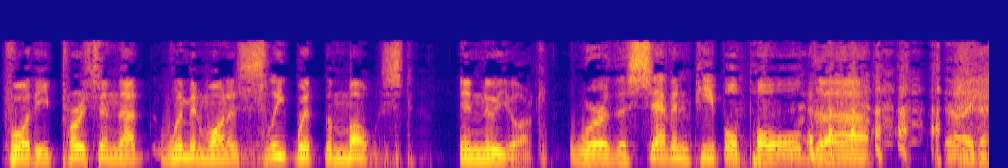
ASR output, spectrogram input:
for the person that women want to sleep with the most in New York. Were the seven people polled uh, like a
